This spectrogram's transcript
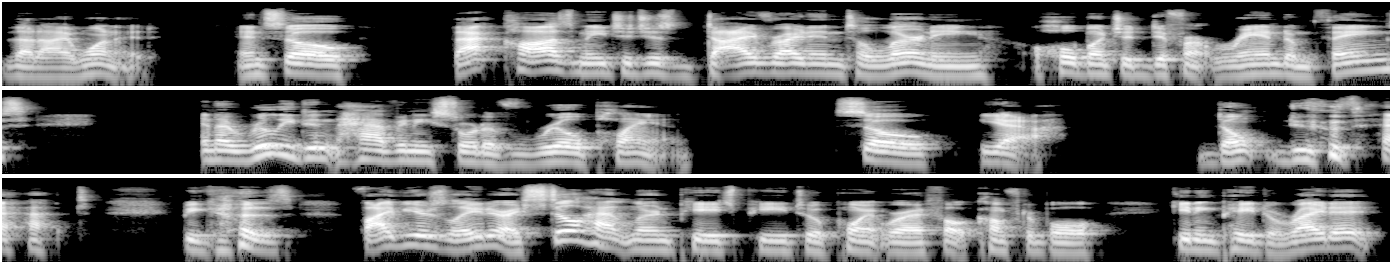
that I wanted. And so that caused me to just dive right into learning a whole bunch of different random things. And I really didn't have any sort of real plan. So, yeah, don't do that because five years later, I still hadn't learned PHP to a point where I felt comfortable getting paid to write it.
